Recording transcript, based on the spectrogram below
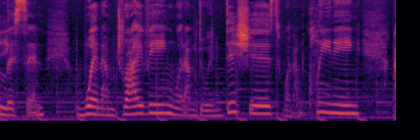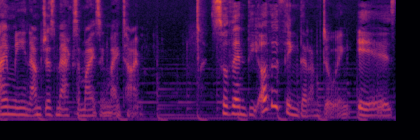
listen when I'm driving, when I'm doing dishes, when I'm cleaning. I mean, I'm just maximizing my time. So then the other thing that I'm doing is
